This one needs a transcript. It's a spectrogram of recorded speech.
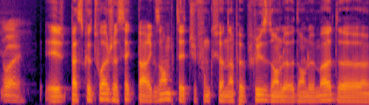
Ouais. Et parce que toi, je sais que par exemple, tu fonctionnes un peu plus dans le, dans le mode. Euh,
